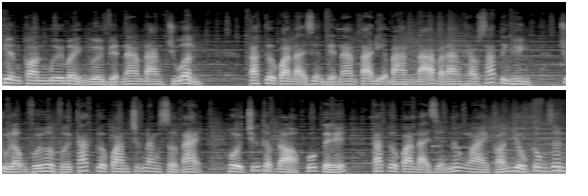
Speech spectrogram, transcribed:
hiện còn 17 người Việt Nam đang trú ẩn. Các cơ quan đại diện Việt Nam tại địa bàn đã và đang theo sát tình hình, chủ động phối hợp với các cơ quan chức năng sở tại, Hội chữ thập đỏ quốc tế, các cơ quan đại diện nước ngoài có nhiều công dân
